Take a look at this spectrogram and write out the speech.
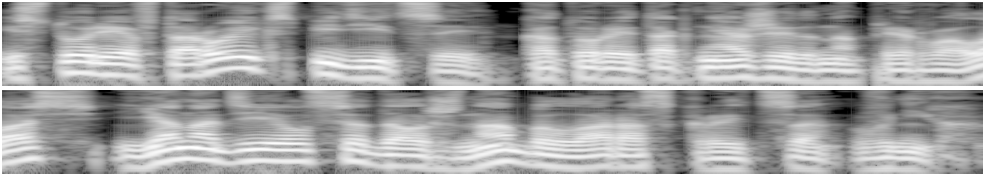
История второй экспедиции, которая так неожиданно прервалась, я надеялся, должна была раскрыться в них.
